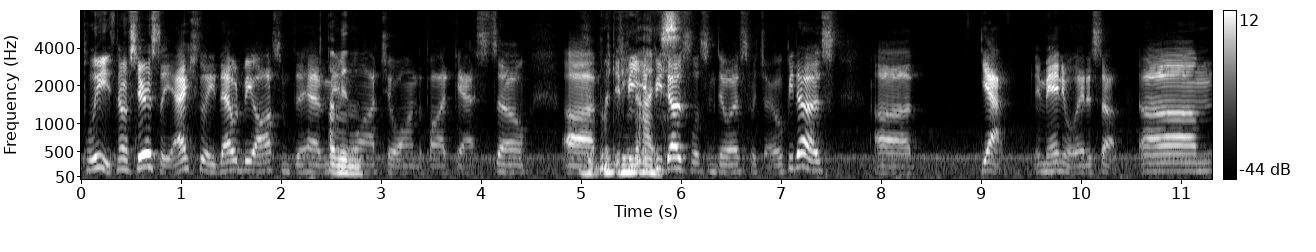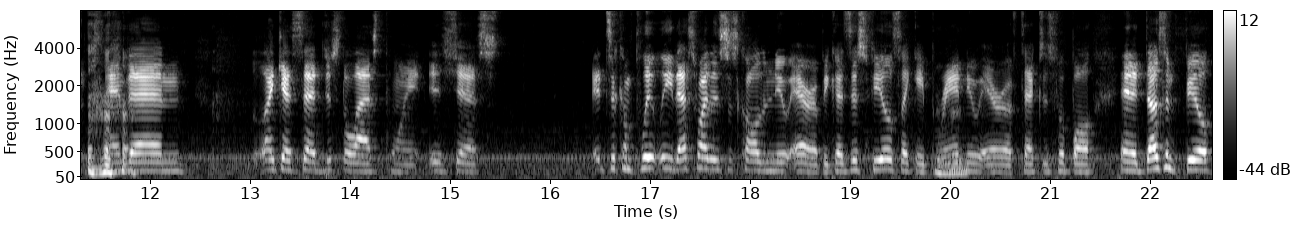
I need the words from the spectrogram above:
please, no, seriously, actually, that would be awesome to have I mean- Emmanuel Acho on the podcast. So uh, if he if he does listen to us, which I hope he does, uh, yeah, Emmanuel, hit us up. Um, and then, like I said, just the last point is just it's a completely that's why this is called a new era because this feels like a brand Mm-hmm. new era of Texas football and it doesn't feel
